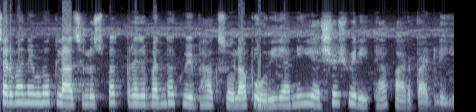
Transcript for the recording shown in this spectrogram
सर्व नेमणूक लाचलुचपत प्रतिबंधक विभाग सोलापूर यांनी यशस्वीरित्या पार पाडली.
